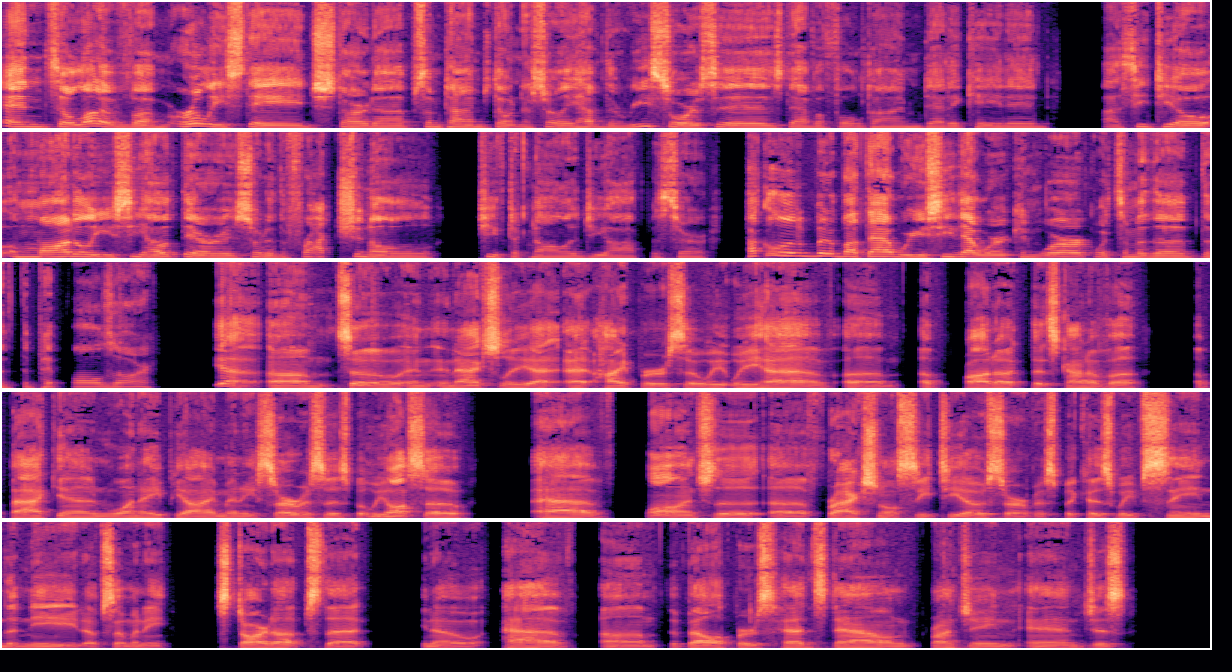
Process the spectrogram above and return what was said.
And so a lot of um, early stage startups sometimes don't necessarily have the resources to have a full time dedicated uh, CTO. A model you see out there is sort of the fractional chief technology officer. Talk a little bit about that, where you see that where it can work, what some of the, the, the pitfalls are. Yeah. Um, so, and, and actually at, at, Hyper, so we, we have um, a product that's kind of a, a back end, one API, many services, but we mm-hmm. also have launched the uh, fractional CTO service because we've seen the need of so many startups that you know have um, developers heads down crunching and just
